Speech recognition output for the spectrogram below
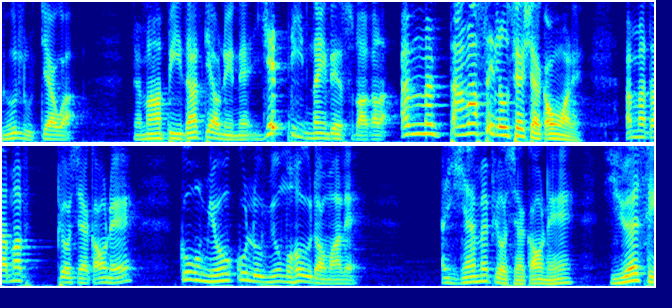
မျိုးလူတယောက်ကမြန်မာပြည်သားတယောက်အနေနဲ့ရစ်တည်နိုင်တယ်ဆိုတာကအမန်တမစိတ်လုံးဆက်ရှာကောင်းပါတယ်အမန်တမပျော်စရာကောင်းတယ်ကိုမျိုးကိုလူမျိုးမဟုတ်တော့မှလဲအရန်မဲ့ပျော်စရာကောင်းတယ် USA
